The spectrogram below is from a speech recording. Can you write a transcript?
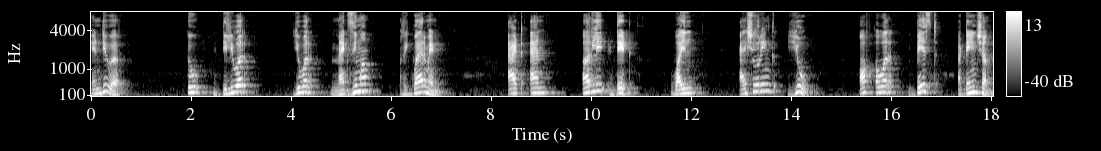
endeavor to deliver your maximum requirement at an early date while assuring you of our best attention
